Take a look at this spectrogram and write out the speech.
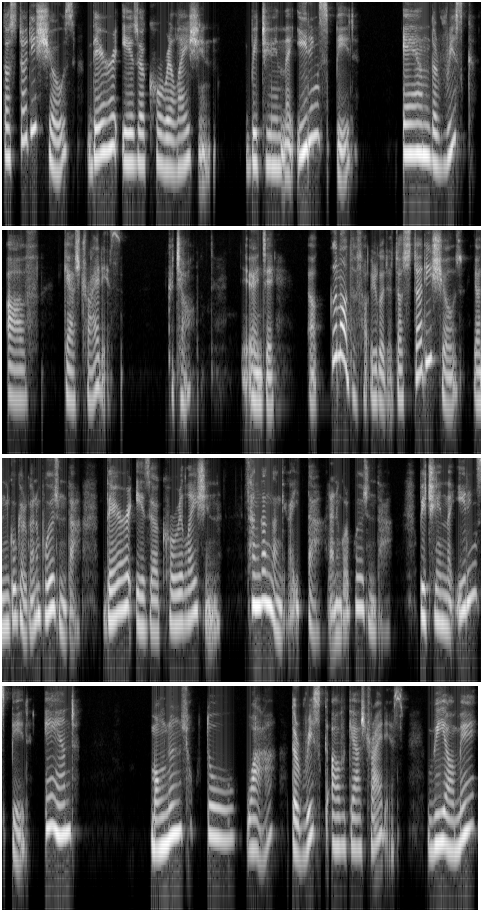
The study shows there is a correlation between the eating speed and the risk of gastritis. 그쵸? 예, 이제 어, 끊어서 읽어줘. The study shows 연구 결과는 보여준다. There is a correlation 상관관계가 있다라는 걸 보여준다. Between the eating speed and 먹는 속도와 the risk of gastritis 위험의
